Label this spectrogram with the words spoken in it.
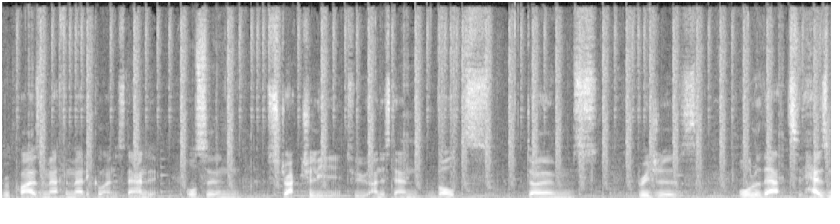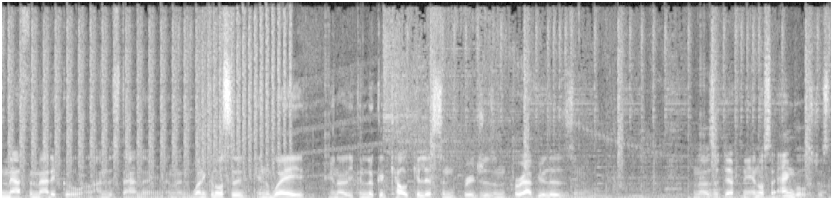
requires mathematical understanding. Also in structurally to understand vaults, domes, bridges, all of that has mathematical understanding. And then one can also, in a way, you know, you can look at calculus and bridges and parabolas, and, and those are definitely, and also angles, just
